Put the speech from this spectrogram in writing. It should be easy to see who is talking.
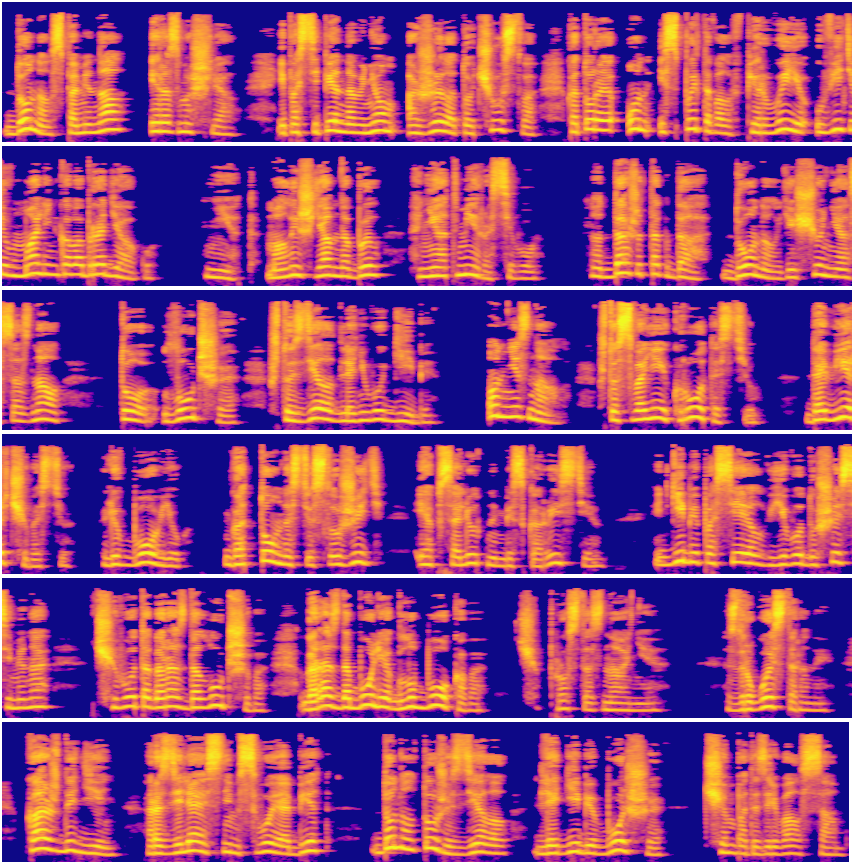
Speaker 1: Донал вспоминал и размышлял, и постепенно в нем ожило то чувство, которое он испытывал впервые, увидев маленького бродягу. Нет, малыш явно был не от мира сего. Но даже тогда Донал еще не осознал то лучшее, что сделал для него Гиби. Он не знал, что своей кротостью, доверчивостью, любовью, готовностью служить и абсолютным бескорыстием Гиби посеял в его душе семена чего-то гораздо лучшего, гораздо более глубокого, чем просто знание. С другой стороны, каждый день, разделяя с ним свой обед, Донал тоже сделал для Гиби больше, чем подозревал сам.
